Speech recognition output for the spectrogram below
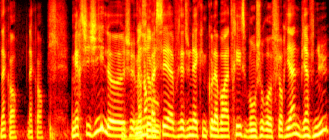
D'accord, d'accord. Merci Gilles. Euh, je vais maintenant passer à vous êtes venu avec une collaboratrice. Bonjour Floriane, bienvenue.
